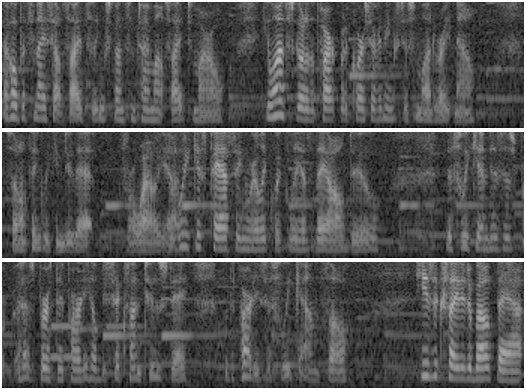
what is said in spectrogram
I hope it's nice outside so we can spend some time outside tomorrow. He wants to go to the park, but of course everything's just mud right now. So I don't think we can do that for a while yet. The week is passing really quickly, as they all do. This weekend is his, his birthday party. He'll be six on Tuesday, but the party's this weekend, so he's excited about that.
